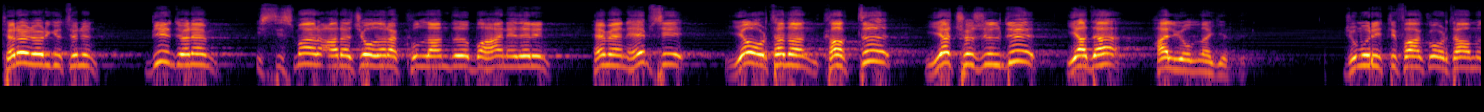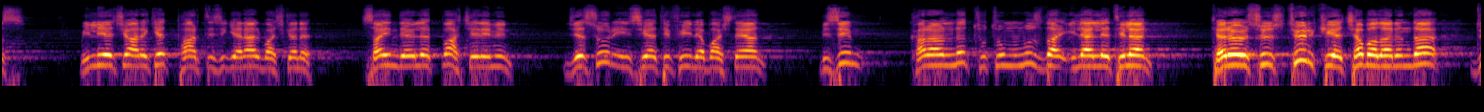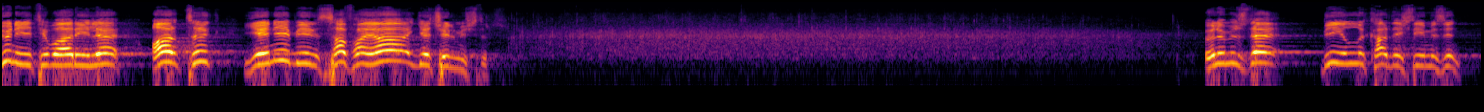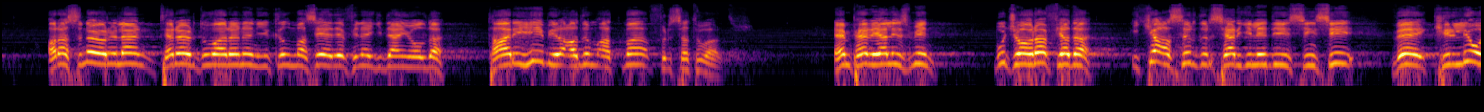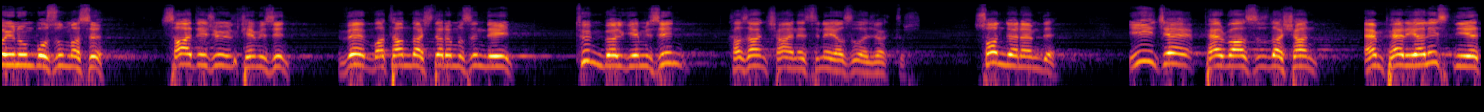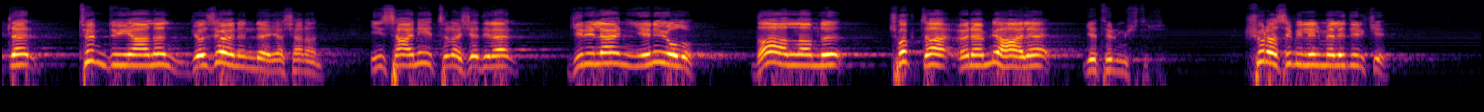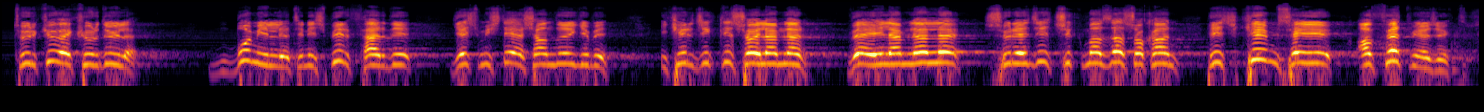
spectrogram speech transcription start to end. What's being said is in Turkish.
terör örgütünün bir dönem istismar aracı olarak kullandığı bahanelerin hemen hepsi ya ortadan kalktı ya çözüldü ya da hal yoluna girdi. Cumhur İttifakı ortağımız Milliyetçi Hareket Partisi Genel Başkanı Sayın Devlet Bahçeli'nin cesur inisiyatifiyle başlayan bizim kararlı tutumumuzla ilerletilen terörsüz Türkiye çabalarında dün itibariyle artık yeni bir safhaya geçilmiştir. Önümüzde bin yıllık kardeşliğimizin arasına örülen terör duvarının yıkılması hedefine giden yolda tarihi bir adım atma fırsatı vardır. Emperyalizmin bu coğrafyada iki asırdır sergilediği sinsi ve kirli oyunun bozulması sadece ülkemizin ve vatandaşlarımızın değil tüm bölgemizin kazançhanesine yazılacaktır. Son dönemde iyice pervasızlaşan emperyalist niyetler tüm dünyanın gözü önünde yaşanan insani trajediler girilen yeni yolu daha anlamlı, çok daha önemli hale getirmiştir. Şurası bilinmelidir ki Türkü ve Kürdüyle bu milletin hiçbir ferdi geçmişte yaşandığı gibi ikircikli söylemler ve eylemlerle süreci çıkmaza sokan hiç kimseyi affetmeyecektir.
